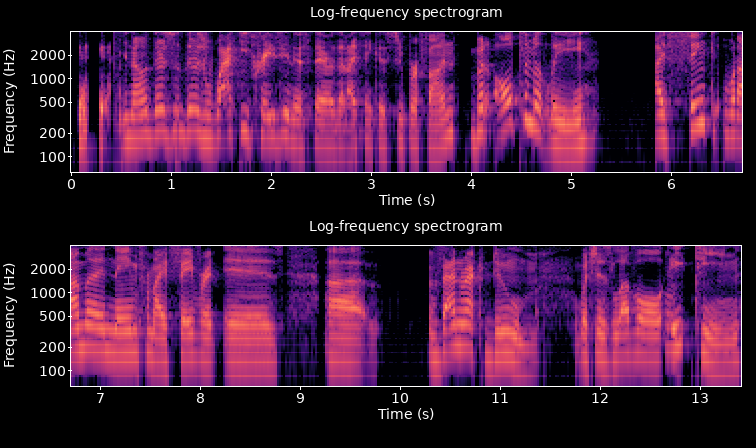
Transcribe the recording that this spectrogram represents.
You know there's there's wacky craziness there that I think is super fun but ultimately I think what I'm gonna name for my favorite is uh, Vanrakdoom, which is level 18,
